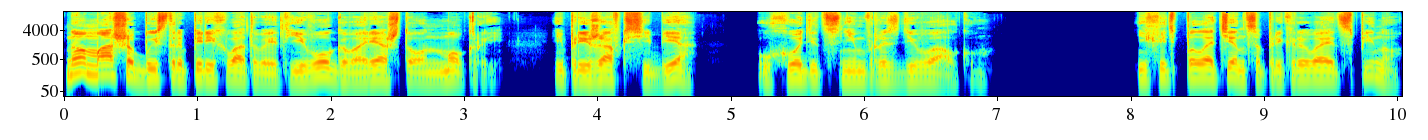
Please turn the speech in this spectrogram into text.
Но Маша быстро перехватывает его, говоря, что он мокрый, и, прижав к себе, уходит с ним в раздевалку. И хоть полотенце прикрывает спину,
